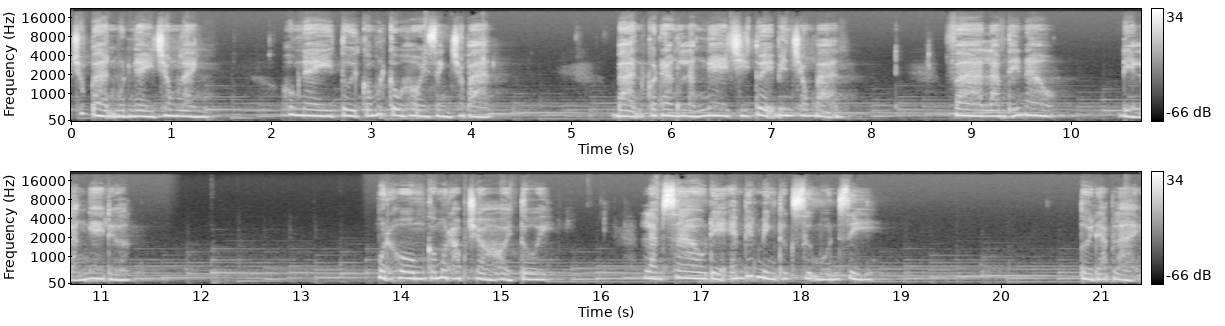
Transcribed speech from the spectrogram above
Chúc bạn một ngày trong lành. Hôm nay tôi có một câu hỏi dành cho bạn. Bạn có đang lắng nghe trí tuệ bên trong bạn? Và làm thế nào để lắng nghe được? Một hôm có một học trò hỏi tôi, làm sao để em biết mình thực sự muốn gì? Tôi đáp lại,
